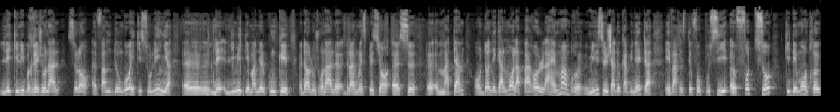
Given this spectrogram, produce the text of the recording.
l'équilibre régional selon euh, Femme Dongo et qui souligne euh, les limites d'Emmanuel Kunke dans le journal de la Nouvelle Expression euh, ce matin. On donne également la parole à un membre, le ministre du de cabinet, Evariste Fopoussi Fotso, qui démontre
